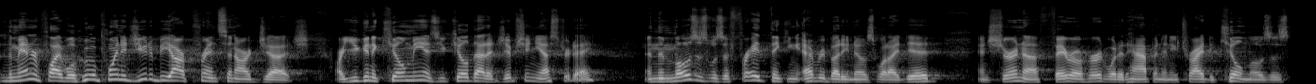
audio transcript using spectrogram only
the man replied, Well, who appointed you to be our prince and our judge? Are you going to kill me as you killed that Egyptian yesterday? And then Moses was afraid, thinking, Everybody knows what I did. And sure enough, Pharaoh heard what had happened and he tried to kill Moses.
